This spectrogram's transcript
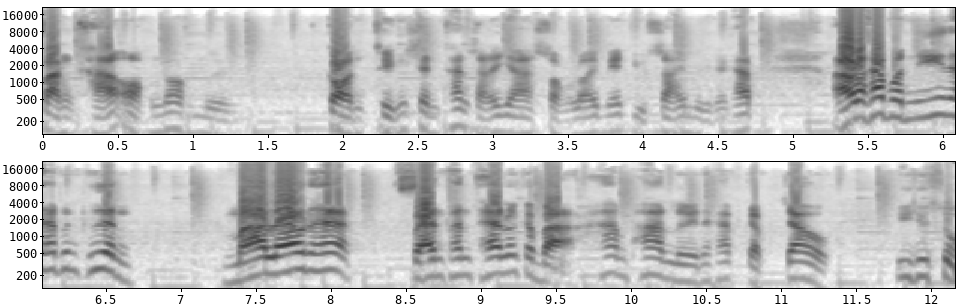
ฝั่งขาออกนอกเมืองก่อนถึงเซ็นทรัลสารยา 200 เมตร อยู่ซ้ายมือนะครับ เอาละครับวันนี้นะฮะเพื่อนๆมาแล้วนะฮะแฟนพันธ์แท้รถกระบะห้ามพลาดเลยนะครับ กับเจ้า i t u s u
